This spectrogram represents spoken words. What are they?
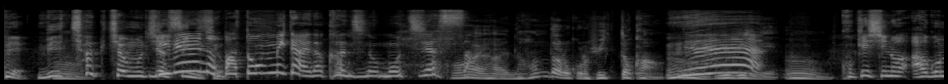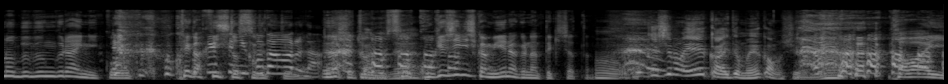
ねめちゃくちゃ持ちやリすいんですよ。レーのバトンみたいな感じの持ちやすさ、はいはいなんだろうこのフィット感。うん。ね指にうん。こけしの顎の部分ぐらいにこう 手がフィットするっていう、ね、こけしにこだわるななんかちょっとそうこけしにしか見えなくなってきちゃった。うんこけしの絵描いてもええかもしれないね。可愛い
